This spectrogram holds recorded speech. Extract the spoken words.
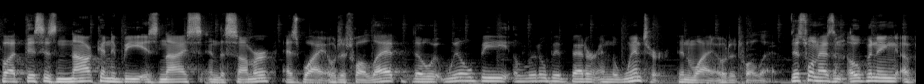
but this is not going to be as nice in the summer as Y Eau de Toilette, though it will be a little bit better in the winter than Y Eau de Toilette. This one has an opening of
